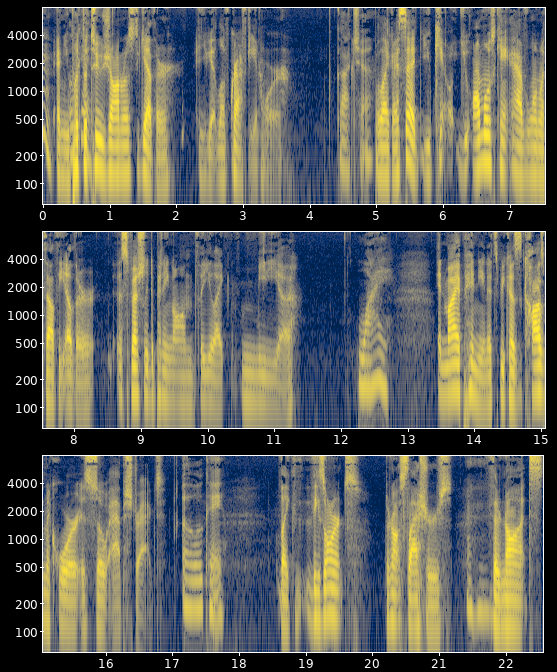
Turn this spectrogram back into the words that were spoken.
Hmm, and you put the two genres together and you get Lovecraftian horror. Gotcha. But like I said, you can't you almost can't have one without the other, especially depending on the like media. Why? In my opinion, it's because cosmic horror is so abstract. Oh, okay. Like these aren't they're not slashers. Mm-hmm. They're not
